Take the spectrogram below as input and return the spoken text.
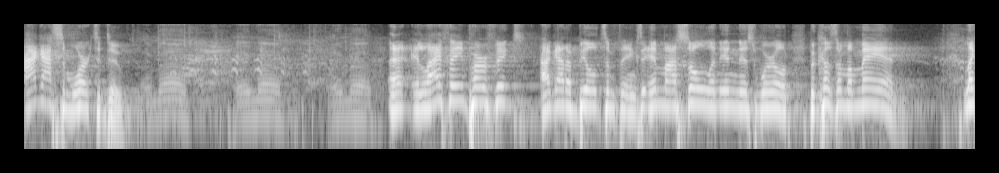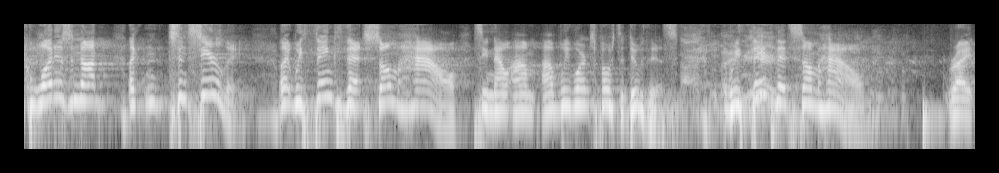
I got some work to do? Amen. Amen. Uh, and life ain't perfect. I got to build some things in my soul and in this world because I'm a man. Like, what is not, like, sincerely. Like, we think that somehow, see, now I'm, i we weren't supposed to do this. that's We think that somehow, right,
